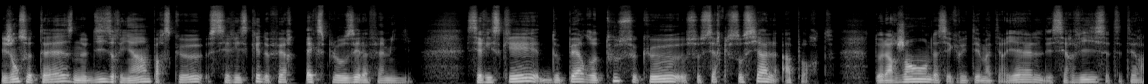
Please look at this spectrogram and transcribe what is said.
Les gens se taisent, ne disent rien parce que c'est risqué de faire exploser la famille. C'est risqué de perdre tout ce que ce cercle social apporte. De l'argent, de la sécurité matérielle, des services, etc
